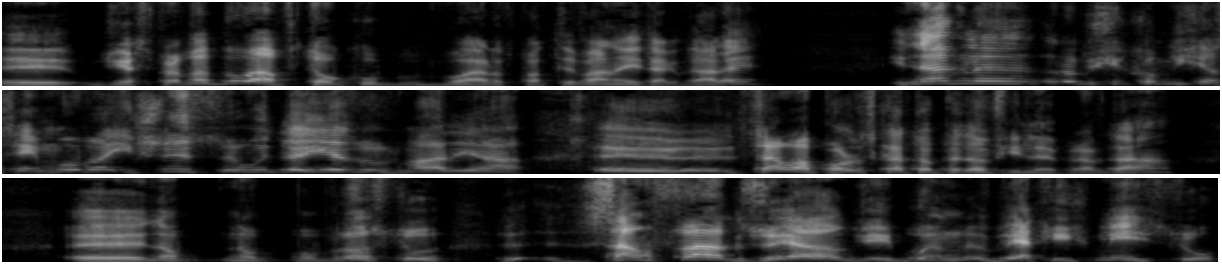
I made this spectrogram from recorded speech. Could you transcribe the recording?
Y, gdzie sprawa była w toku, była rozpatrywana i tak dalej. I nagle robi się komisja sejmowa i wszyscy Jezus Maria, cała Polska to pedofile, prawda? Y, no, no po prostu y, sam fakt, że ja gdzieś byłem w jakimś miejscu,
